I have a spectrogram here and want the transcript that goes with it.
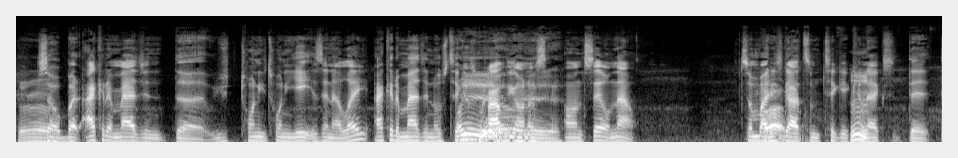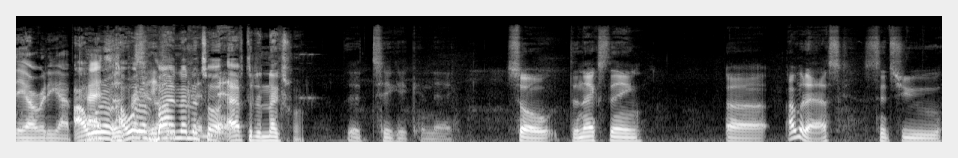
for real. So, but I could imagine the 2028 is in LA. I could imagine those Oh, tickets yeah, yeah, probably yeah, on a, yeah, yeah. on sale now. Somebody's Probably. got some ticket connects that they already got. I passes wouldn't, I wouldn't the- buy nothing until Connect. after the next one. The ticket connect. So the next thing, uh, I would ask since you,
